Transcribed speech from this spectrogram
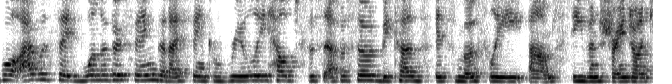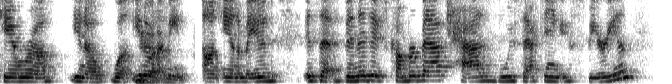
Well, I would say one other thing that I think really helps this episode because it's mostly um, Stephen Strange on camera. You know, well, you know what I mean on animated is that Benedict Cumberbatch has voice acting experience,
